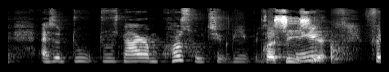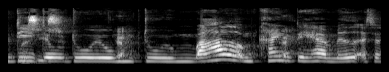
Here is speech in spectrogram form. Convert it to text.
altså du, du snakker om konstruktiv bibel. Præcis, ikke? ja. Fordi Præcis. Du, du, er jo, ja. du er jo meget omkring ja. det her med, altså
